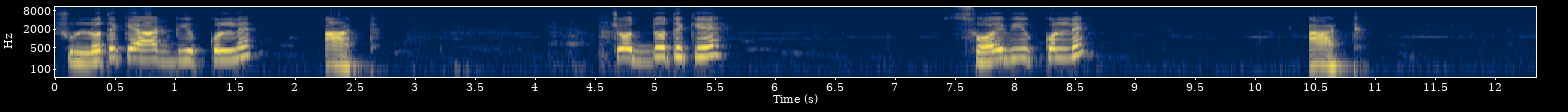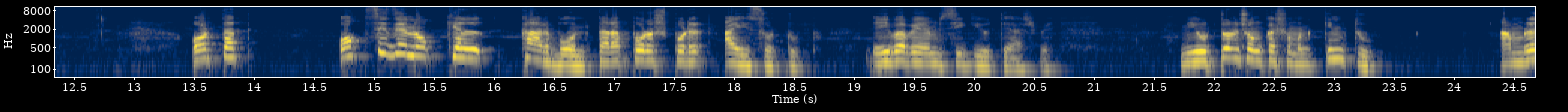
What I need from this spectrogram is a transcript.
ষোলো থেকে আট বিয়োগ করলে আট। চোদ্দ থেকে ছয় বিয়োগ করলে আট। অর্থাৎ অক্সিজেন ও কার্বন, তারা পরস্পরের আইসোটুপ। এইভাবে এমসিকিউতে আসবে। নিউট্রন সংখ্যা সমান কিন্তু আমরা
